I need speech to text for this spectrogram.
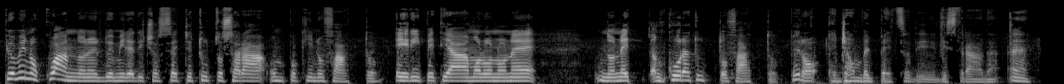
più o meno quando nel 2017 tutto sarà un pochino fatto e ripetiamolo non è, non è ancora tutto fatto però è già un bel pezzo di, di strada. Eh.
